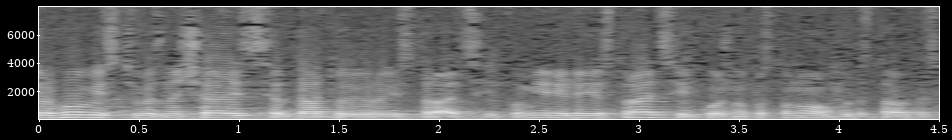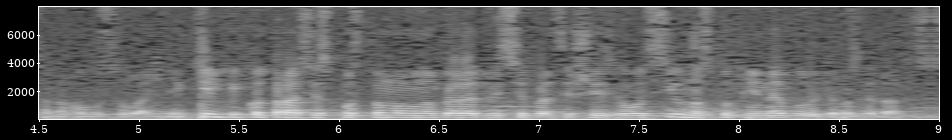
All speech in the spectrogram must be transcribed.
Черговість визначається датою реєстрації. По мірі реєстрації кожна постанова буде ставитися на голосування. Як тільки котрась із постанов набере 226 голосів, наступні не будуть розглядатися.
